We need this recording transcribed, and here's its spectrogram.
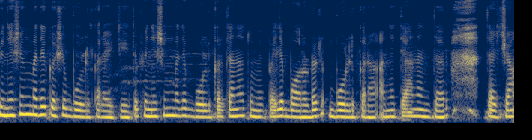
फिनिशिंगमध्ये कशी बोल्ड करायची? तर फिनिशिंगमध्ये बोल्ड करताना तुम्ही पहिले बॉर्डर बोल्ड करा आणि त्यानंतर त्याच्या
